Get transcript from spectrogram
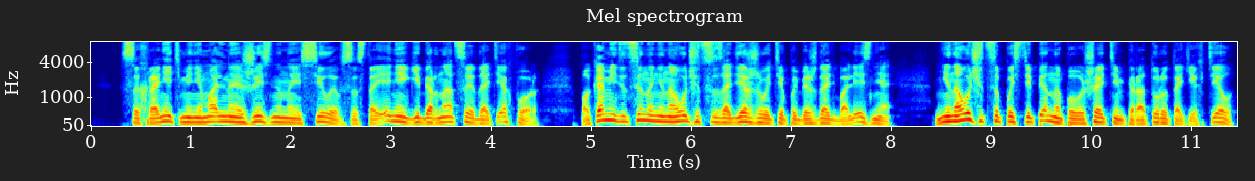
— сохранить минимальные жизненные силы в состоянии гибернации до тех пор, пока медицина не научится задерживать и побеждать болезни, не научится постепенно повышать температуру таких тел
